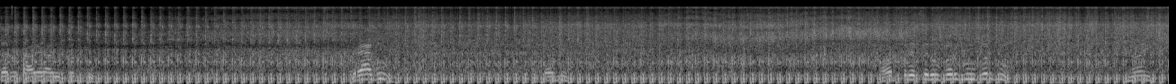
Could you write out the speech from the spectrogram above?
ऊपर उठा तरफ़ टायर आ ऊपर आगू आगू और प्रेशर ऊपर को ऊपर को। नहीं।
